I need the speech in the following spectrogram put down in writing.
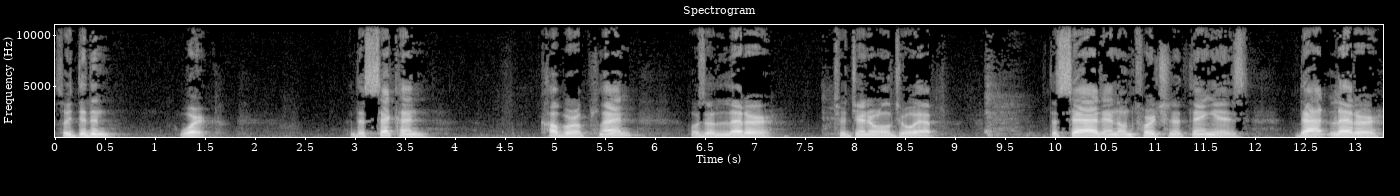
So it didn't work. The second cover of plan was a letter to General Joab. The sad and unfortunate thing is that letter,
